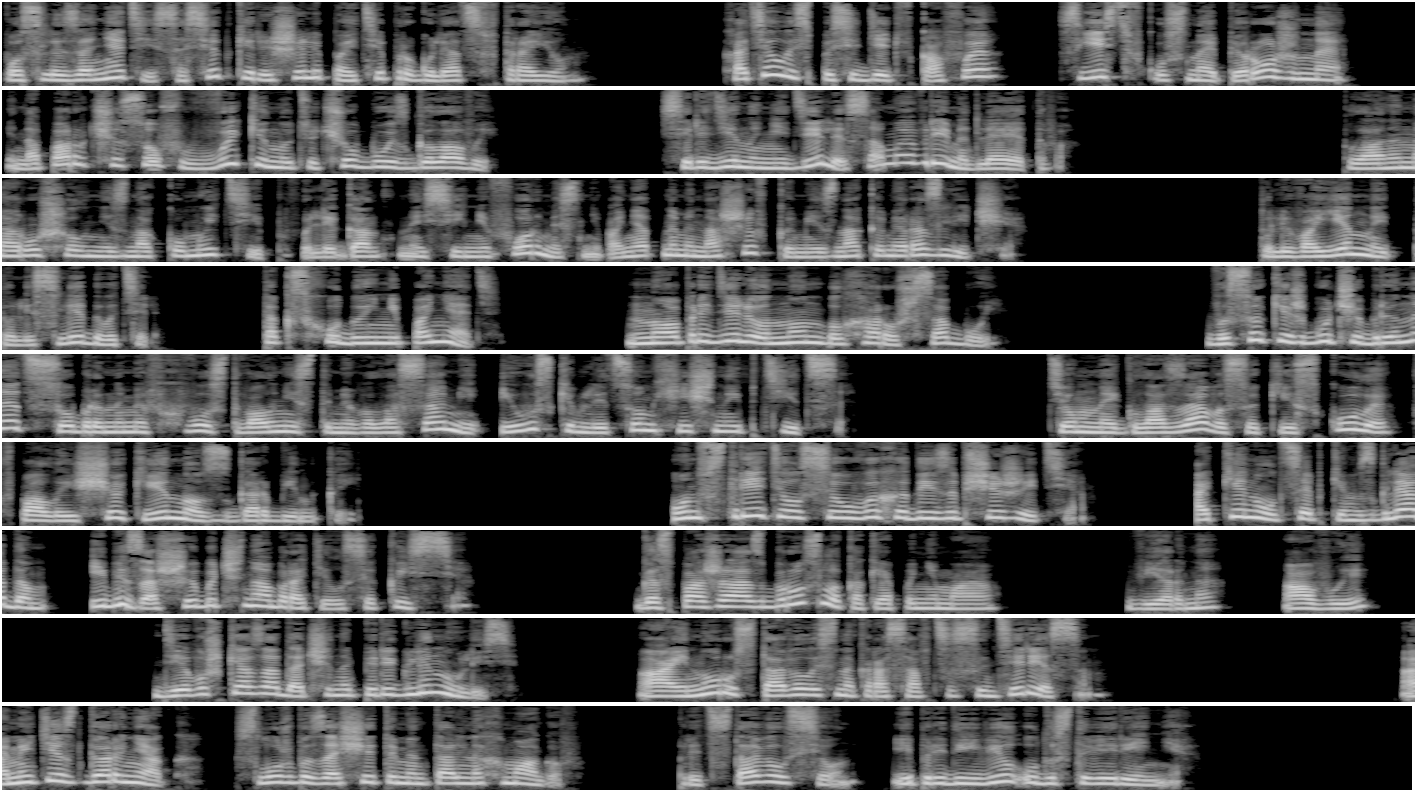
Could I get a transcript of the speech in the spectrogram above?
После занятий соседки решили пойти прогуляться втроем. Хотелось посидеть в кафе, съесть вкусное пирожное и на пару часов выкинуть учебу из головы. Середина недели — самое время для этого. Планы нарушил незнакомый тип в элегантной синей форме с непонятными нашивками и знаками различия. То ли военный, то ли следователь. Так сходу и не понять. Но определенно он был хорош собой. Высокий жгучий брюнет с собранными в хвост волнистыми волосами и узким лицом хищной птицы. Темные глаза, высокие скулы, впалые щеки и нос с горбинкой. Он встретился у выхода из общежития, окинул цепким взглядом и безошибочно обратился к Иссе. «Госпожа Асбрусла, как я понимаю?» «Верно. А вы?» Девушки озадаченно переглянулись, а Айнур уставилась на красавца с интересом. «Аметист Горняк, служба защиты ментальных магов», представился он и предъявил удостоверение.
